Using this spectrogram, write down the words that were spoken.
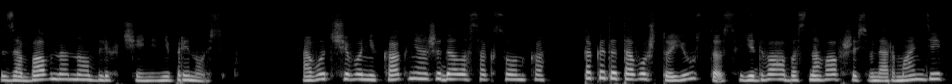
Забавно, но облегчения не приносит. А вот чего никак не ожидала саксонка, так это того, что Юстас, едва обосновавшись в Нормандии,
